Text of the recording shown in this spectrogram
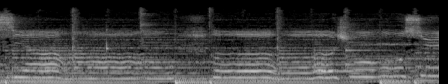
笑何处寻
